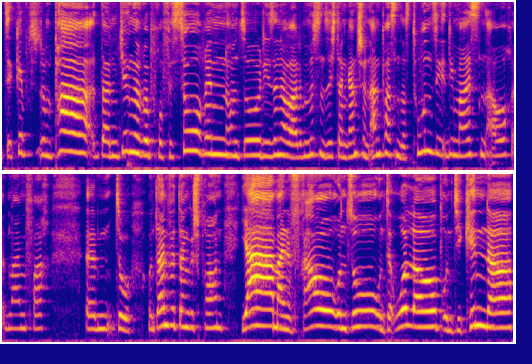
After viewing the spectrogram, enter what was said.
es gibt so ein paar dann jüngere Professorinnen und so, die sind aber, müssen sich dann ganz schön anpassen, das tun sie die meisten auch in meinem Fach. Ähm, so, und dann wird dann gesprochen, ja, meine Frau und so und der Urlaub und die Kinder.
